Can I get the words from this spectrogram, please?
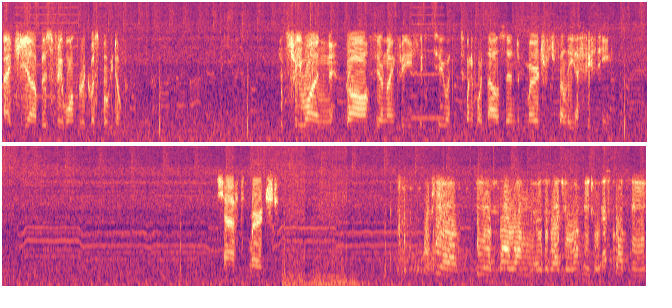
IKEA Bliss 31, request bogey dope. It's 3-1, raw 09362 at 24,000, merged friendly F15. Shaft merged. IKEA BU41, is it right you want me to escort the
